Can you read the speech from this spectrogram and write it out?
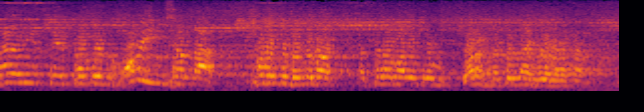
জায়নিসের পতন হবে ইনশাল্লাহ সবাইকে ধন্যবাদ। আসসালামু আলাইকুম ওরহমতুল্লাহ বারাকাতুহু।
